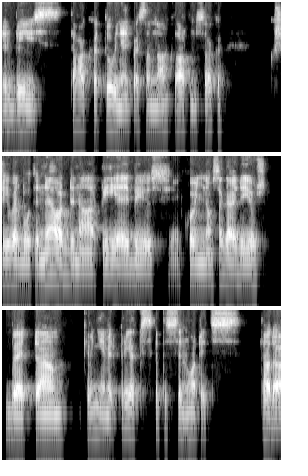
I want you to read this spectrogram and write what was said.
ir bijis tā, ka tuvinieki pēc tam nāk klāt un saka, ka šī varbūt ir neordināra pieeja bijusi, ko viņi nav sagaidījuši, bet um, viņiem ir prieks, ka tas ir noticis tādā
